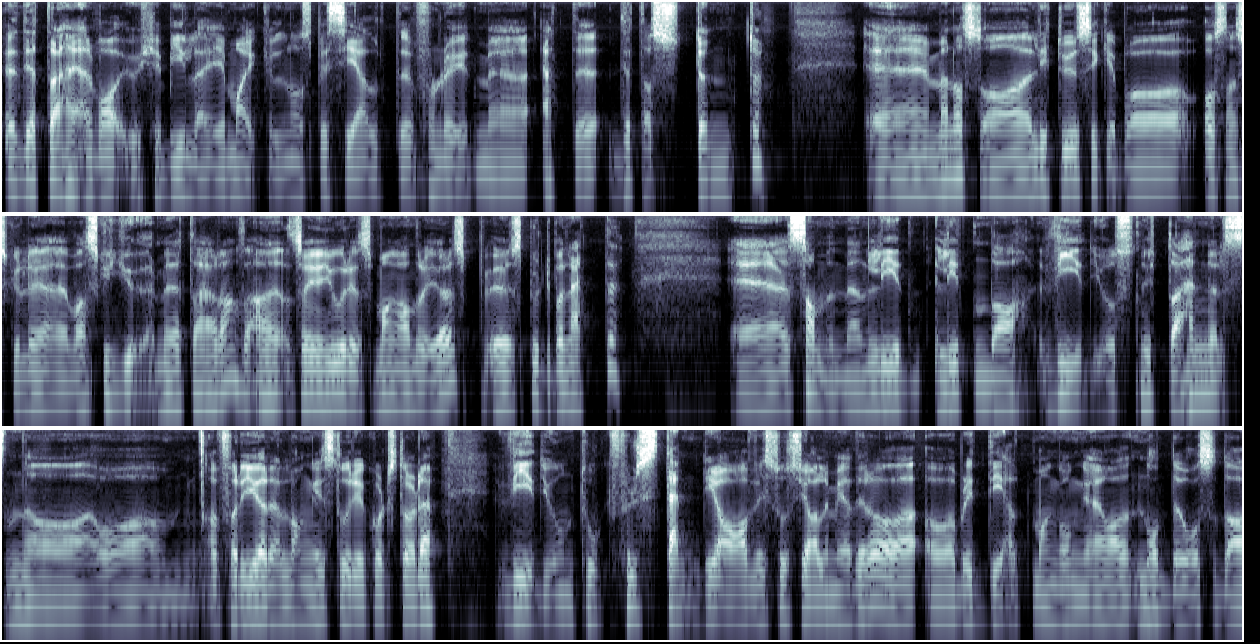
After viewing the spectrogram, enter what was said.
Dette her var jo ikke bileier Michael noe spesielt eh, fornøyd med etter dette stuntet. Eh, men også litt usikker på han skulle, hva han skulle gjøre med dette her. Da. Så, eh, så jeg gjorde som mange andre gjør, spurte på nettet. Eh, sammen med en liten, da, videosnutt av hendelsen. Og, og, og for å gjøre en lang historie kort, står det. Videoen tok fullstendig av i sosiale medier og, og blitt delt mange ganger. Og nådde også da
